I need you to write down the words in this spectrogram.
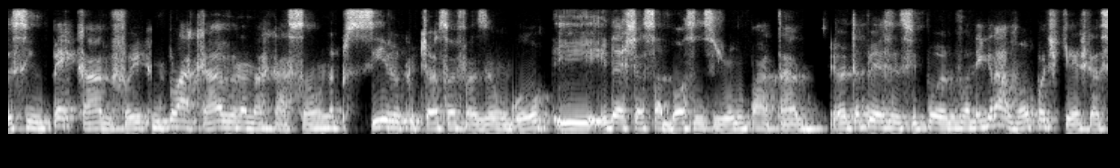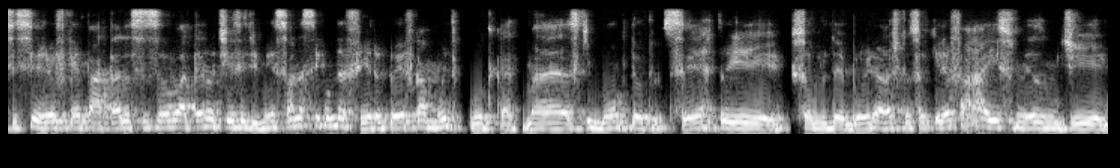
assim, impecável, foi implacável na marcação. Não é possível que o Chelsea vai fazer um gol e, e deixar essa bosta desse jogo empatado. Eu até pensei assim, pô, eu não vou nem gravar o podcast, cara. Se esse jogo ficar empatado, vocês vão bater notícia de mim só na segunda-feira, eu ia ficar muito puto, cara. Mas que bom que deu tudo certo. E sobre o De Bruyne, eu acho que eu só queria falar isso mesmo, de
